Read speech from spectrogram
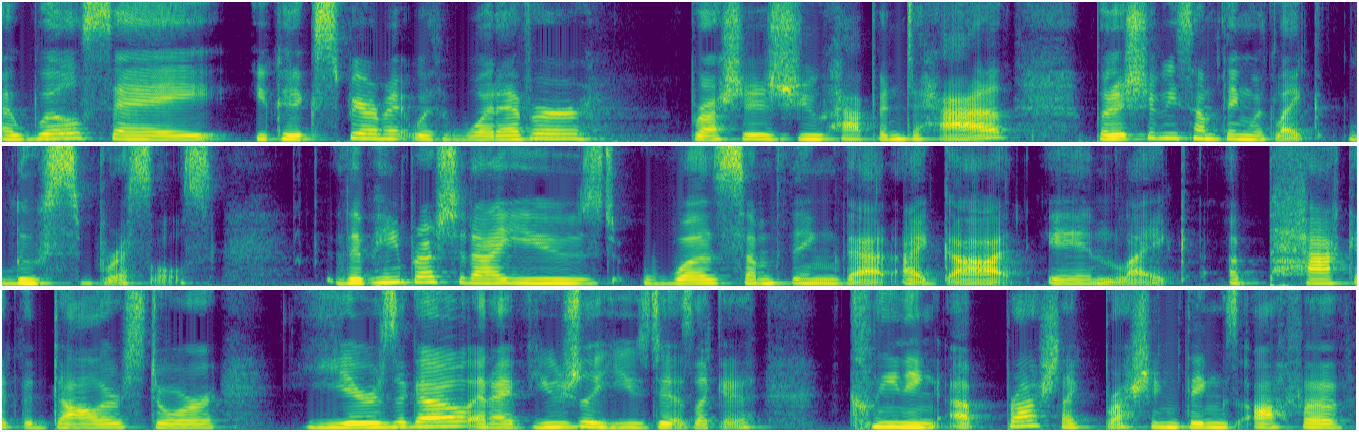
I will say you could experiment with whatever brushes you happen to have, but it should be something with like loose bristles. The paintbrush that I used was something that I got in like a pack at the dollar store years ago, and I've usually used it as like a cleaning up brush, like brushing things off of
